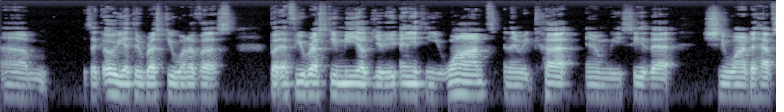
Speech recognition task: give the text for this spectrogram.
um is like oh you have to rescue one of us but if you rescue me, I'll give you anything you want. And then we cut and we see that she wanted to have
